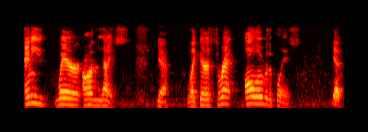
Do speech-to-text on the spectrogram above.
anywhere on the ice. Yeah, like they're a threat all over the place. Yep.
